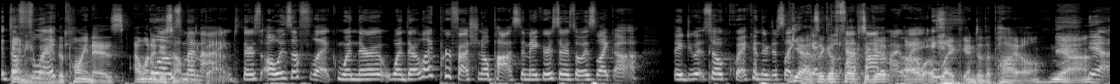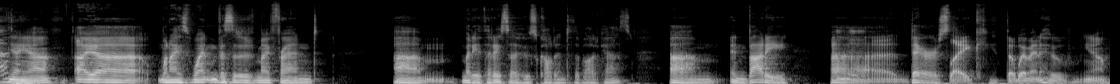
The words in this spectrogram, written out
The anyway, flick the point is, I want to do something my like mind. that. There's always a flick when they're when they're like professional pasta makers. There's always like a they do it so quick and they're just like yeah, it's like a flick F to out get of uh, like into the pile. Yeah, Yeah. yeah, yeah. I uh, when I went and visited my friend um, Maria Teresa, who's called into the podcast, um, in Bari, uh, Mm-hmm. there's like the women who you know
